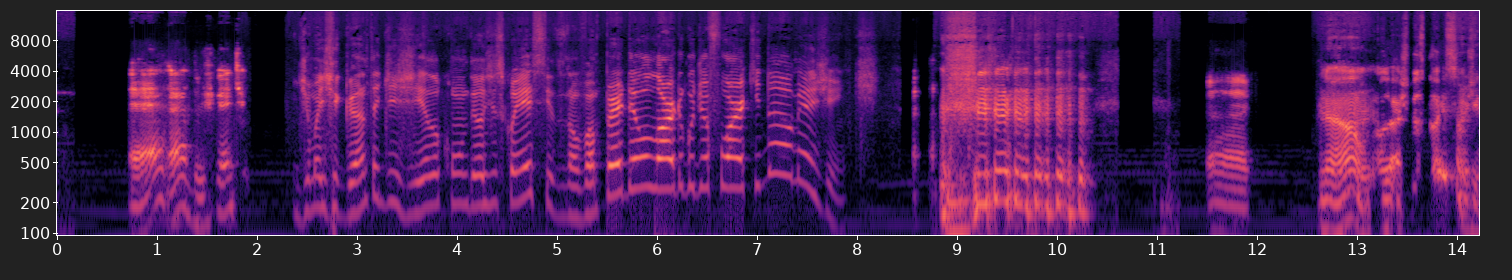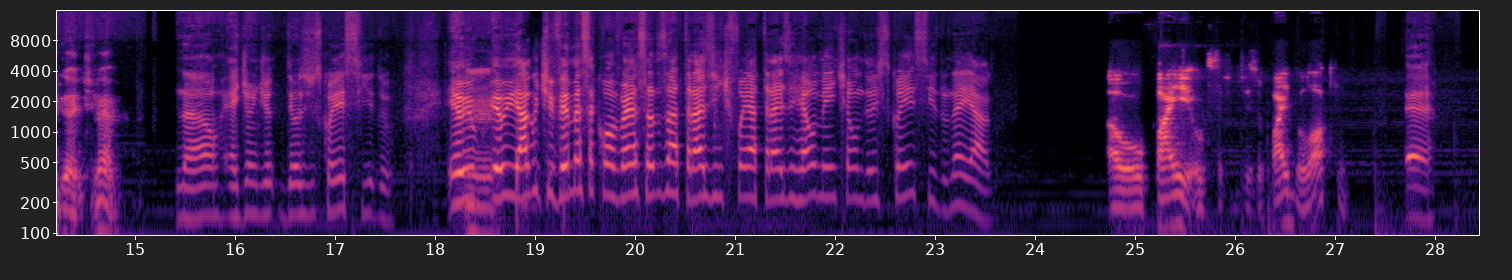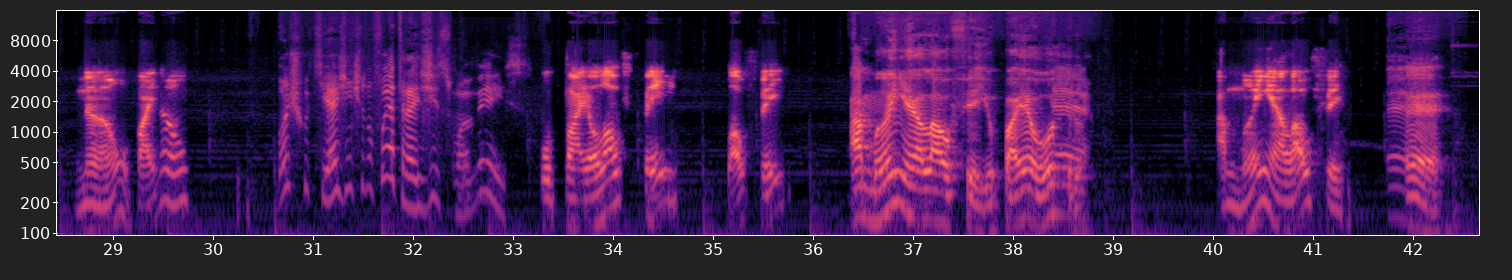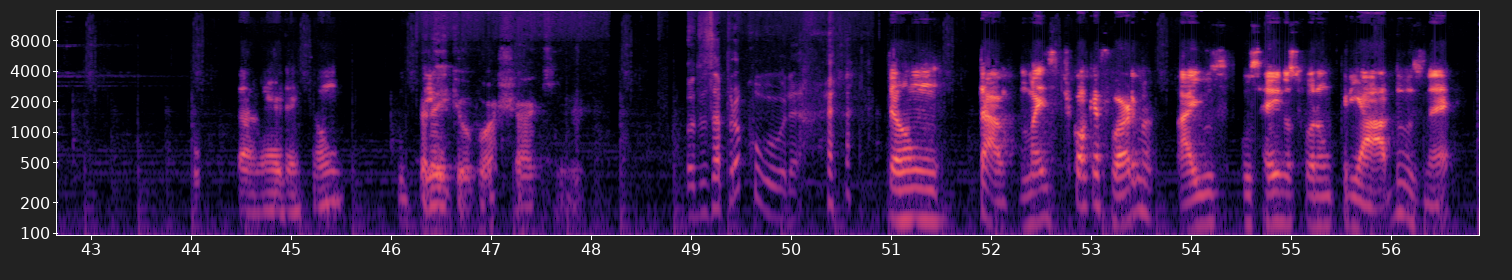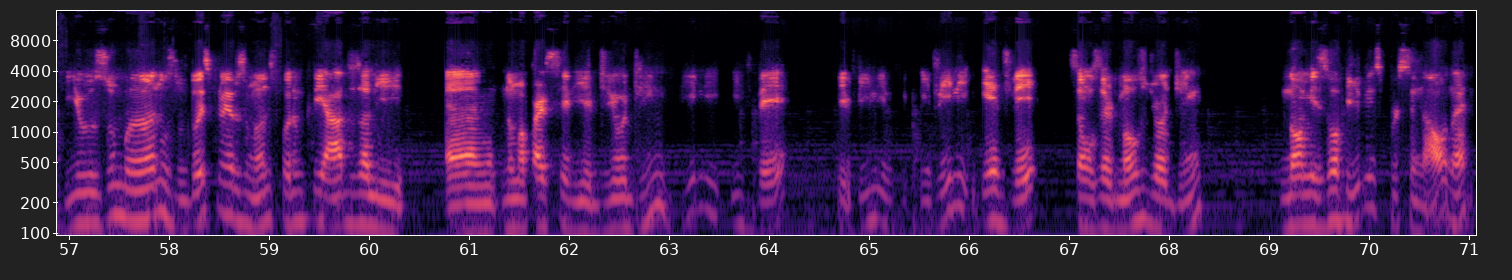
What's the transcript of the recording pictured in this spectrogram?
É, é, do gigante. de uma giganta de gelo com um deus desconhecido. Não vamos perder o Lord do God of War aqui não, minha gente. É, Não, eu acho que os dois são gigantes, né? Não, é de um de- deus desconhecido. Eu, e o- Hum. eu e o Iago tivemos essa conversa anos atrás, a gente foi atrás e realmente é um deus desconhecido, né, Iago? ah, o pai, o que você diz, o pai do Loki? É. Não, o pai não. Lógico que é, a gente não foi atrás disso uma vez? O pai é o Laufey. Laufey. A mãe é a Laufey, o pai é outro. É. A mãe é a Laufey. É. É, Tá merda, então. peraí que eu vou achar aqui. né? Todos à procura. Então, tá, mas de qualquer forma, aí os, os reinos foram criados, né? E os humanos, os dois primeiros humanos foram criados ali é, numa parceria de Odin, Vili e V. E Vili, e Vili e V são os irmãos de Odin. Nomes horríveis, por sinal, né?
